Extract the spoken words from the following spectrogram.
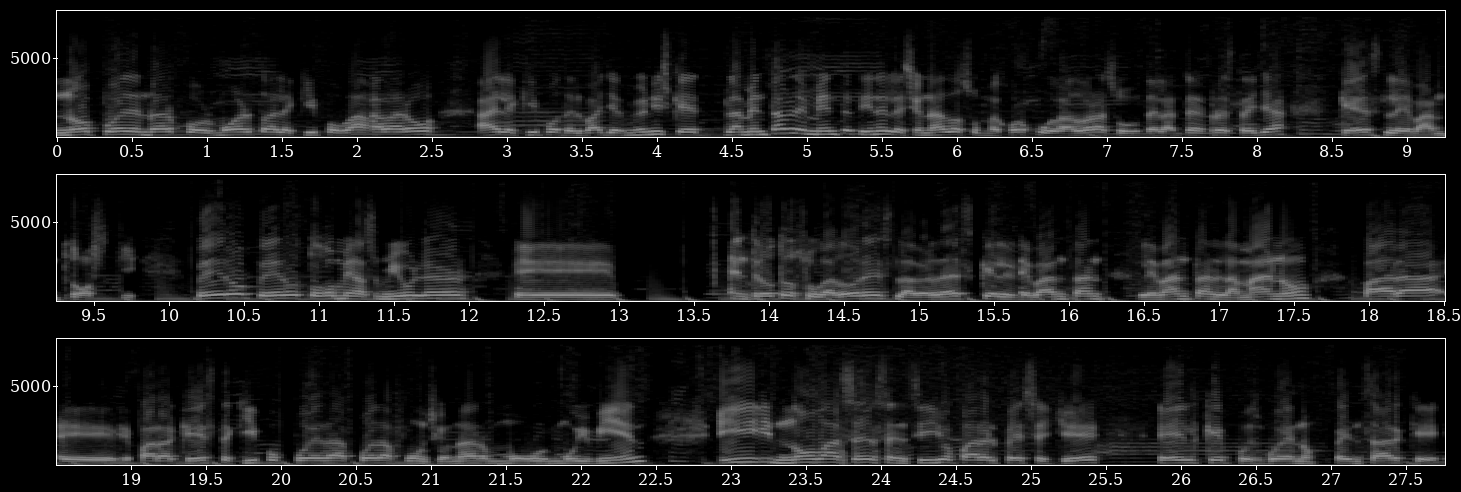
no pueden dar por muerto al equipo bávaro, al equipo del Bayern Múnich, que lamentablemente tiene lesionado a su mejor jugador, a su delantero estrella, que es Lewandowski. Pero, pero Thomas Müller, eh, entre otros jugadores, la verdad es que levantan, levantan la mano para, eh, para que este equipo pueda, pueda funcionar muy, muy bien. Y no va a ser sencillo para el PSG el que, pues bueno, pensar que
